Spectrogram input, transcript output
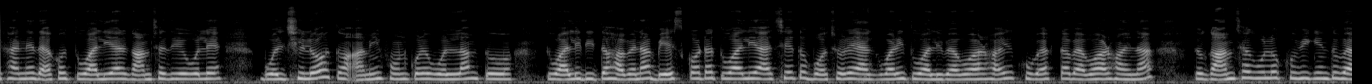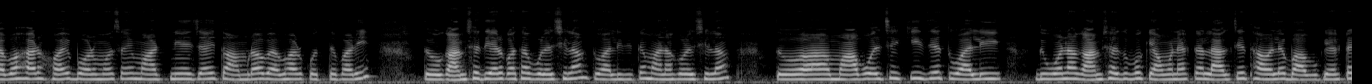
এখানে দেখো তোয়ালি আর গামছা দিবে বলে বলছিল। তো আমি ফোন করে বললাম, তো তোয়ালি দিতে হবে না, বেশ কটা তোয়ালি আছে, তো বছরে একবারই তোয়ালি ব্যবহার হয়, খুব একটা ব্যবহার হয় না। তো গামছাগুলো খুবই কিন্তু ব্যবহার হয়, বড়মশাই মাঠ নিয়ে যায়, তো আমরাও ব্যবহার করতে পারি। তো গামছা দেওয়ার কথা বলেছিলাম, তোয়ালি দিতে মানা করেছিলাম। তো মা বলছে কি যে, তোয়ালি দেবো না, গামছা দেবো, কেমন একটা লাগছে, তাহলে বাবুকে একটা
